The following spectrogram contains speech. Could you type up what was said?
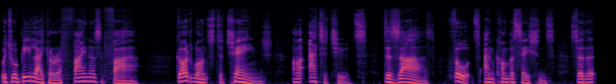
which will be like a refiner's fire. God wants to change our attitudes, desires, thoughts, and conversations so that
